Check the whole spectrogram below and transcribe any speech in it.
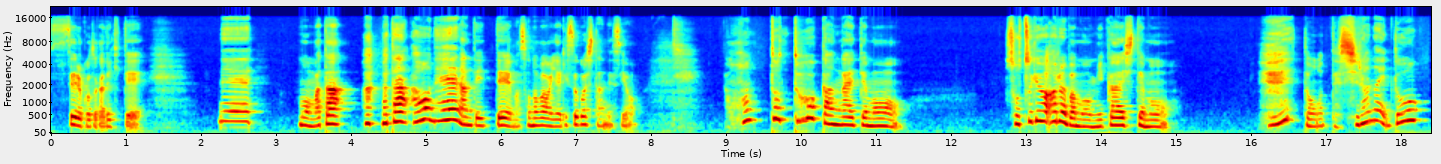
せることができてでもうまたあまた会おうねなんて言って、まあ、その場をやり過ごしたんですよ。本当どう考えても卒業アルバムを見返してもえと思って知らないどう考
